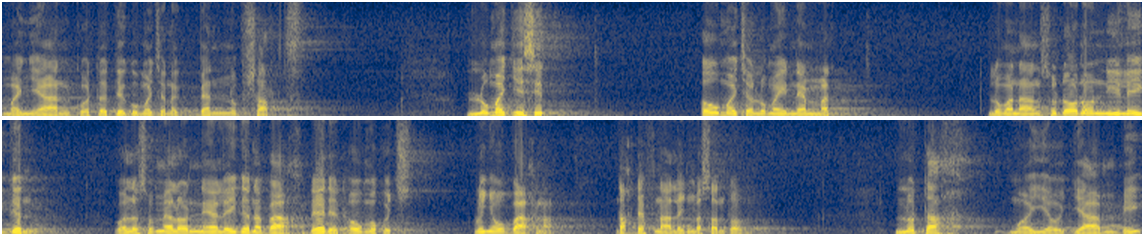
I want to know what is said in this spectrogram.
ma ñaan ko te teguma ca nag benn charte lu ma gisit awma ca lu may nemmat lu ma naan su doonoon nii lay gën wala su meloon nee lay gën a baax déedéet awma ko ci lu ñëw baax na ndax def naa lañ ma santoon lu tax mooy yow jaam bi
